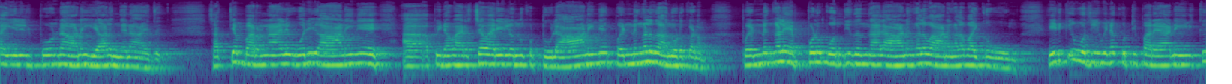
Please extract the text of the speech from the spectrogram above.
കയ്യിൽ കയ്യിലിരിപ്പോണ്ടാണ് ഇയാൾ ഇങ്ങനെ ആയത്. സത്യം പറഞ്ഞാൽ ഒരു ആണിനെ പിന്നെ വരച്ച വരയിലൊന്നും കിട്ടൂല. ആണിന് പെണ്ണുങ്ങൾ താന്നു കൊടുക്കണം. പെണ്ണുങ്ങളെ എപ്പോഴും പൊന്തി നിന്നാൽ ആണുങ്ങൾ ആണുങ്ങളെ വൈക്ക് പോവും. എനിക്ക് മുജീബിനെ കുറ്റി പറയാൻ എനിക്ക്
